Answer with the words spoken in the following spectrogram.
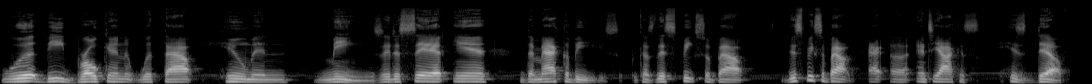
would be broken without human means. It is said in the Maccabees, because this speaks about this speaks about uh, Antiochus, his death.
